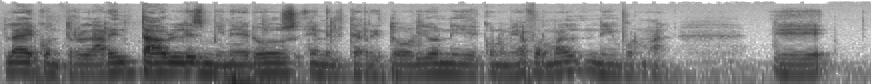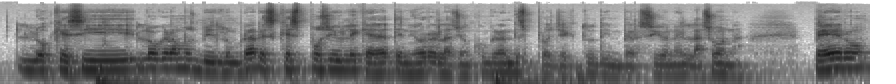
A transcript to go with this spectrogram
la de controlar entables mineros en el territorio ni de economía formal ni informal. Eh, lo que sí logramos vislumbrar es que es posible que haya tenido relación con grandes proyectos de inversión en la zona, pero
